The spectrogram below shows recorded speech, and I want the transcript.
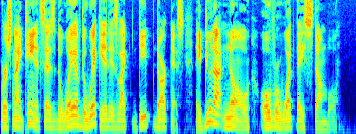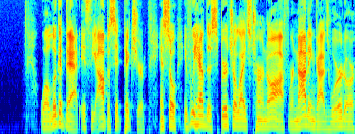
verse 19, it says, The way of the wicked is like deep darkness. They do not know over what they stumble. Well, look at that. It's the opposite picture. And so, if we have the spiritual lights turned off, we're not in God's word, or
